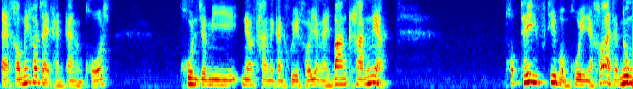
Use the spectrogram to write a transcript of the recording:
แต่เขาไม่เข้าใจแผนการของโค้ชคุณจะมีแนวทางในการคุยเขาอย่างไรบางครั้งเนี่ย ที่ที่ผมคุยเนี่ยเขาอาจจะนุ่ง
